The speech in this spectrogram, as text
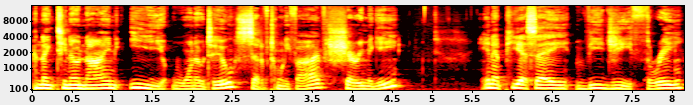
A 1909 E102 set of 25, Sherry Magee. In a PSA VG3.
